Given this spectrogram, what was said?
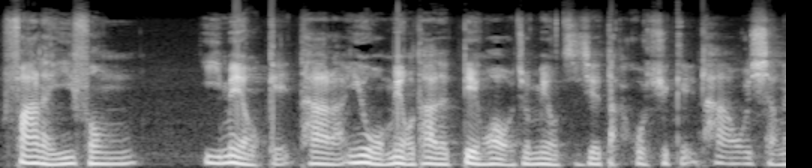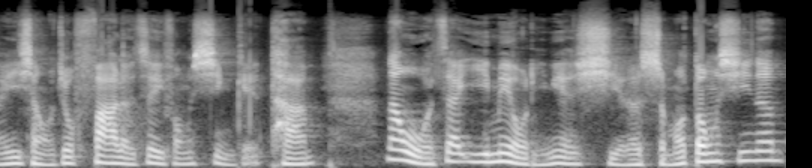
发了一封 email 给他了，因为我没有他的电话，我就没有直接打过去给他。我想了一想，我就发了这封信给他。那我在 email 里面写了什么东西呢？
